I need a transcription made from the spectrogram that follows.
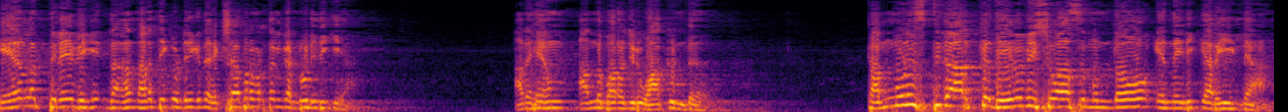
കേരളത്തിലെ നടത്തിക്കൊണ്ടിരിക്കുന്ന രക്ഷാപ്രവർത്തനം കണ്ടുകൊണ്ടിരിക്കുക. അദ്ദേഹം അന്ന് പറഞ്ഞൊരു വാക്കുണ്ട്. കമ്മ്യൂണിസ്റ്റുകാർക്ക് ദൈവവിശ്വാസമുണ്ടോ എന്ന് എനിക്കറിയില്ല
